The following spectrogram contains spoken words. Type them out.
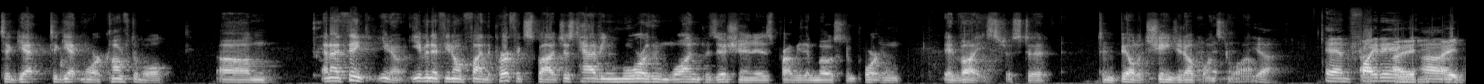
to get to get more comfortable. Um, and I think you know, even if you don't find the perfect spot, just having more than one position is probably the most important advice. Just to to be able to change it up once in a while. Yeah. And fighting, I, I, um,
